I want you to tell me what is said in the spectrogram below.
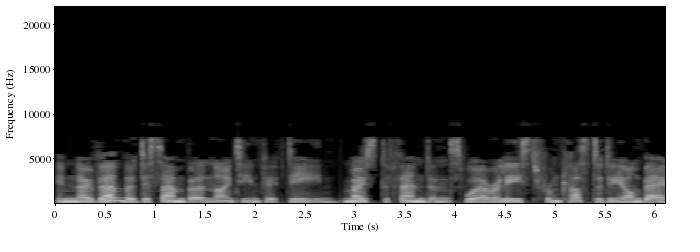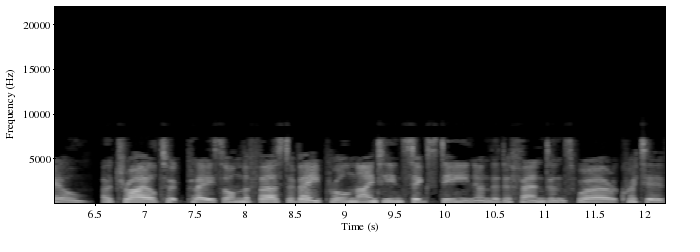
In November-December 1915, most defendants were released from custody on bail. A trial took place on 1 April 1916 and the defendants were acquitted,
